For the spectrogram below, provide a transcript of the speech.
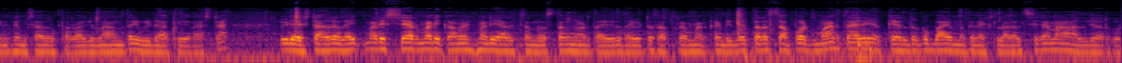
ಎಂಟು ನಿಮಿಷ ಆದರೂ ಪರವಾಗಿಲ್ಲ ಅಂತ ಈ ವಿಡಿಯೋ ಹಾಕಿದ್ದೀನಿ ಅಷ್ಟೇ. ವಿಡಿಯೋ ಇಷ್ಟ ಆದರೆ ಲೈಕ್ ಮಾಡಿ ಶೇರ್ ಮಾಡಿ ಕಮೆಂಟ್ ಮಾಡಿ. ಯಾರು ಚೆನ್ನ ಹೊಸ್ದಾಗ ನೋಡ್ತಾ ಇದ್ರೆ ದಯವಿಟ್ಟು ಸಬ್ಸ್ಕ್ರೈಬ್ ಮಾಡ್ಕೊಂಡು ಇದೇ ಥರ ಸಪೋರ್ಟ್ ಮಾಡ್ತಾ ಇರಿ. ಎಲ್ರಿಗೂ ಬಾಯ್ ಮತ್ತು ನೆಕ್ಸ್ಟ್ ಲಾಗಲ್ಲಿ ಸಿಗೋಣ. ಅಲ್ಲಿವರೆಗೂ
